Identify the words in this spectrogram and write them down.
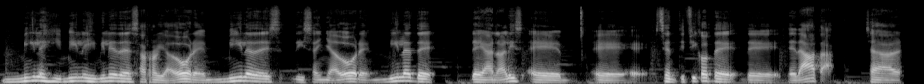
miles y miles y miles de desarrolladores, miles de diseñadores, miles de, de análisis eh, eh, científicos de, data. O sea,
